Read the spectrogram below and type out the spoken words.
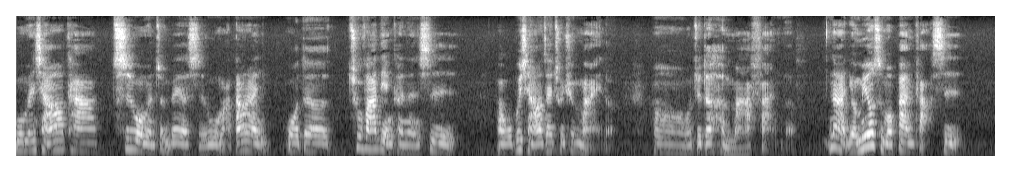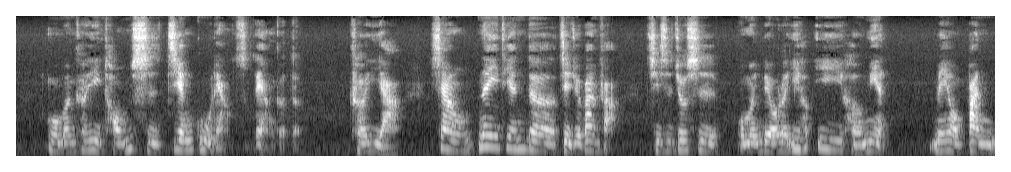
我们想要他吃我们准备的食物嘛。当然，我的出发点可能是啊，我不想要再出去买了，哦，我觉得很麻烦了。那有没有什么办法是我们可以同时兼顾两两个的？可以啊，像那一天的解决办法，其实就是我们留了一盒一盒面，没有拌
